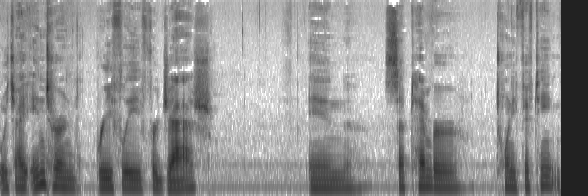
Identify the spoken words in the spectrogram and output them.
which I interned briefly for Jash in September 2015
